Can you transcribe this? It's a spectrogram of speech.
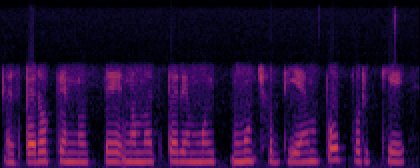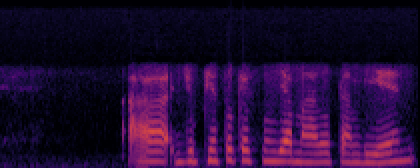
Espero que no, se, no me espere muy, mucho tiempo porque yo pienso que es un llamado también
